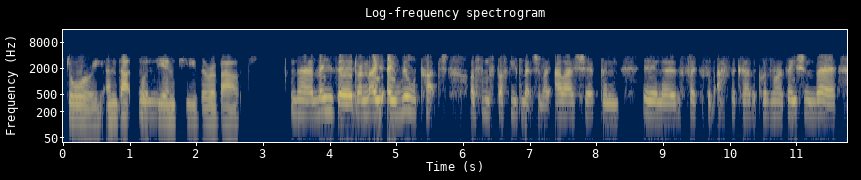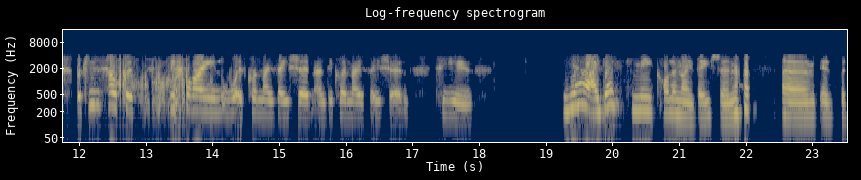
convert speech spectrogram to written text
story. And that's what Mm. DMTs are about. No, amazing. And I, I will touch on some stuff you've mentioned, like allyship and, you know, the focus of Africa, the colonization there. But can you just help us define what is colonization and decolonization to you? Yeah, I guess to me, colonization um, is the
